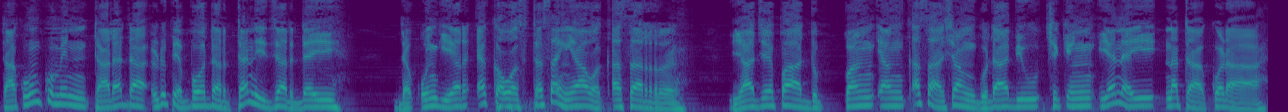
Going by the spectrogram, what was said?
Takunkumin tare da rufe bodar ta nijar dai da ƙungiyar ecowas ta sanya wa ƙasar. Ya jefa dubban 'yan ƙasashen guda biyu cikin yanayi na takura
